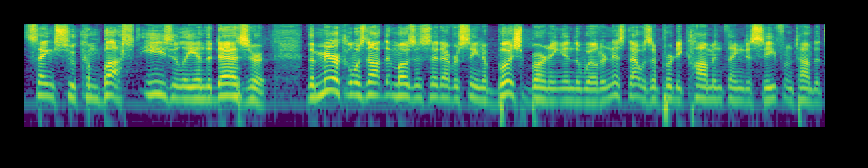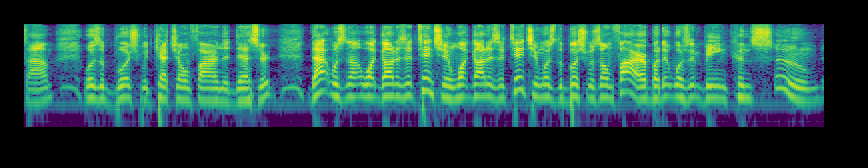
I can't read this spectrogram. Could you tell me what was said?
things to combust easily in the desert. The miracle was not that Moses had ever seen a bush burning in the wilderness. That was a pretty common thing to see from time to time, was a bush would catch on fire in the desert. That was not what got his attention. What got his attention was the bush was on fire, but it wasn't being consumed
